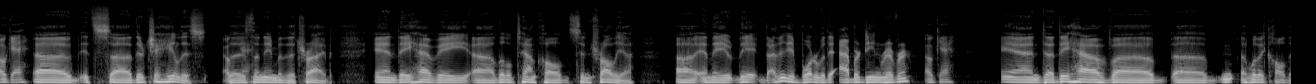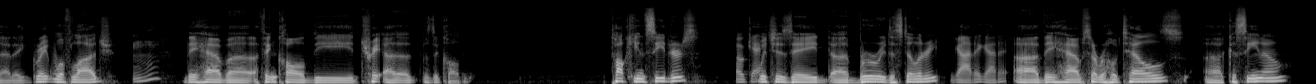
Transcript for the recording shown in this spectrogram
Okay. Uh, it's uh, they're Chehalis uh, is the name of the tribe, and they have a uh, little town called Centralia, uh, and they they I think they border with the Aberdeen River, Okay. and uh, they have uh, uh, what do they call that? A Great Wolf Lodge. Mm-hmm. They have a, a thing called the tra- uh, what's it called? Talking Cedars, Okay. which is a uh, brewery distillery. got it. Got it. Uh, they have several hotels, uh, casino.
